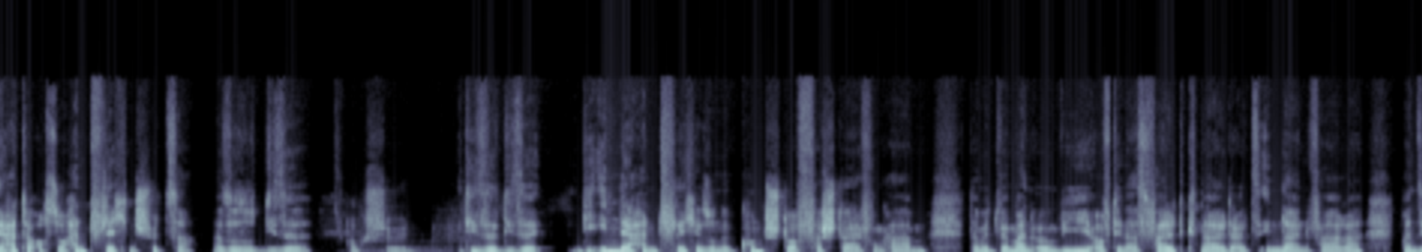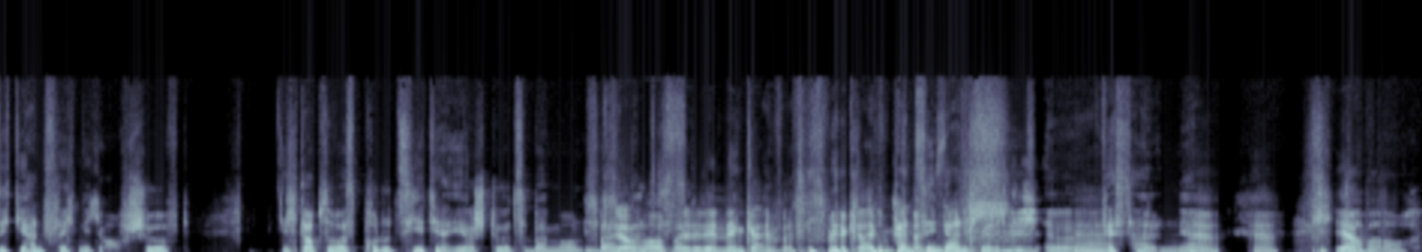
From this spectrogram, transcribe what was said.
der hatte auch so Handflächenschützer. Also so diese. Auch schön. Diese, diese die in der Handfläche so eine Kunststoffversteifung haben, damit wenn man irgendwie auf den Asphalt knallt als Inline-Fahrer, man sich die Handflächen nicht aufschürft. Ich glaube, sowas produziert ja eher Stürze beim Mountainbike. Ich glaube auch, weil du den Lenker einfach nicht mehr greifen kannst. Du kannst ihn gar nicht mehr richtig äh, festhalten, ja. ja. Ja, ich ja, glaube auch.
